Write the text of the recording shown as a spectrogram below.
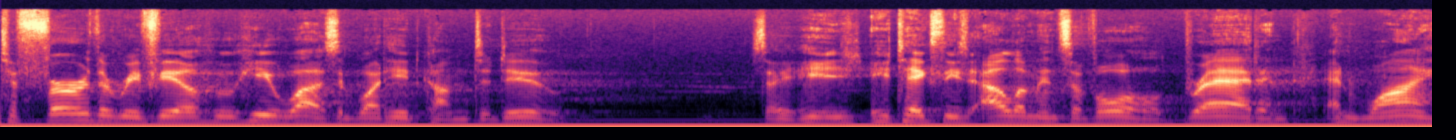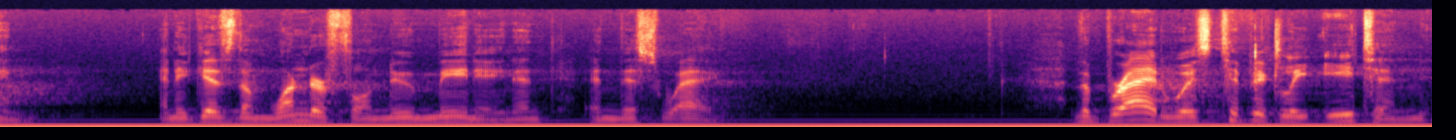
to further reveal who he was and what he'd come to do. So he, he takes these elements of old, bread and, and wine, and he gives them wonderful new meaning in, in this way. The bread was typically eaten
